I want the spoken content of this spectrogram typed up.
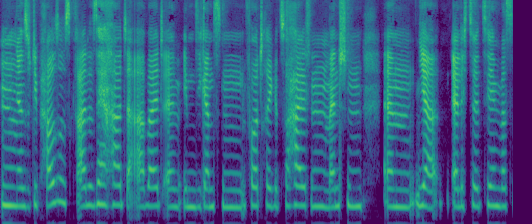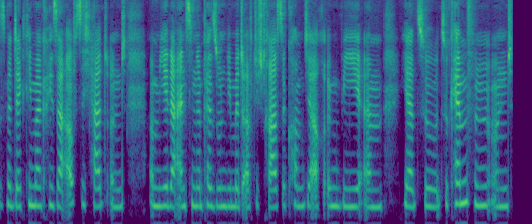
Mm, also die Pause ist gerade sehr harte Arbeit, ähm, eben die ganzen Vorträge zu halten, Menschen ähm, ja ehrlich zu erzählen, was es mit der Klimakrise auf sich hat und um jede einzelne Person, die mit auf die Straße kommt, ja auch irgendwie ähm, ja zu, zu kämpfen und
